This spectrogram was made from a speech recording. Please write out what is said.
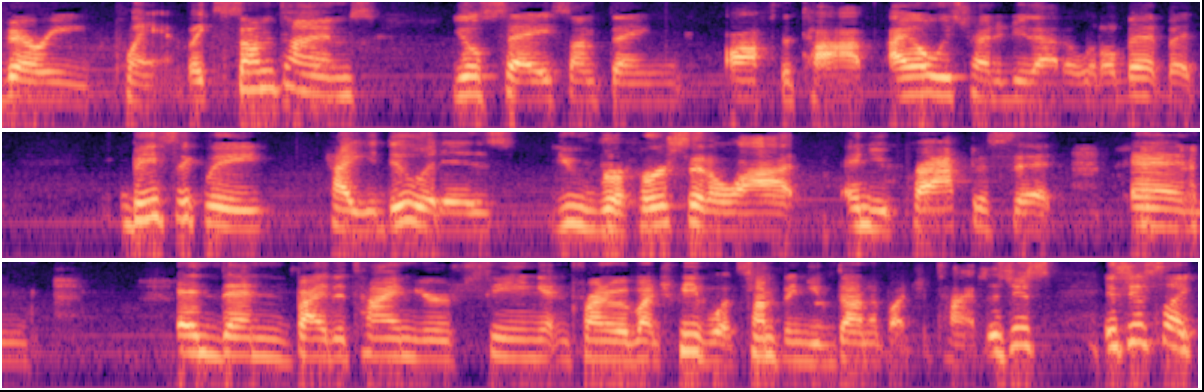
very planned. Like sometimes you'll say something off the top. I always try to do that a little bit but basically how you do it is you rehearse it a lot and you practice it and and then by the time you're seeing it in front of a bunch of people it's something you've done a bunch of times. It's just it's just like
